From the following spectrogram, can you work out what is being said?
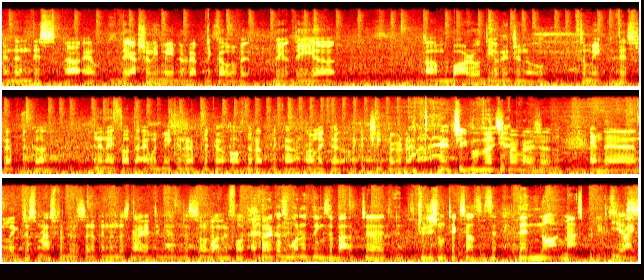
and then this uh, they actually made a replica of it. They they uh, um, borrowed the original to make this replica, and then I thought that I would make a replica of the replica, or like a like a cheaper, cheaper a version. cheaper version, and then like just mass produce it and then just tie it together. So Wonderful. I And thought- because one of the things about uh, traditional textiles is that they're not mass produced, Yes, right?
